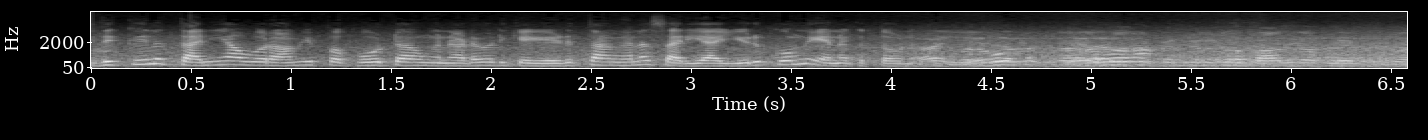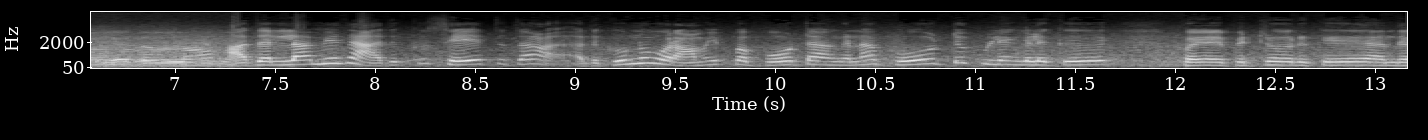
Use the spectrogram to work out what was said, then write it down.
இதுக்குன்னு தனியாக ஒரு அமைப்பை போட்டு அவங்க நடவடிக்கை எடுத்தாங்கன்னா சரியாக இருக்கும்னு எனக்கு தோணும். அதெல்லாமே தான். அதுக்கு சேர்த்து தான். அதுக்குன்னு ஒரு அமைப்பை போட்டாங்கன்னா போட்டு பிள்ளைங்களுக்கு பெற்றோருக்கு அந்த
